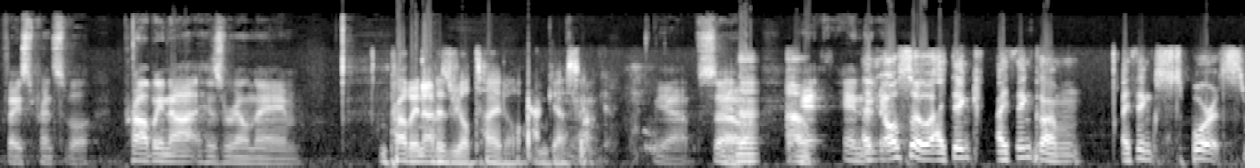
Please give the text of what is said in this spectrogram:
Vice Principal. Probably not his real name. Probably not his real title. I'm guessing. Yeah. So No. and, and, And also, I think I think um I think sports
